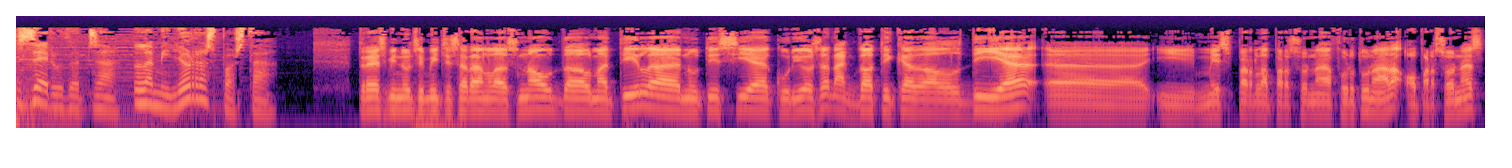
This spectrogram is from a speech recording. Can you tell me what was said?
012. La millor resposta. 3 minuts i mig seran les 9 del matí. La notícia curiosa, anecdòtica del dia, eh, i més per la persona afortunada, o persones,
